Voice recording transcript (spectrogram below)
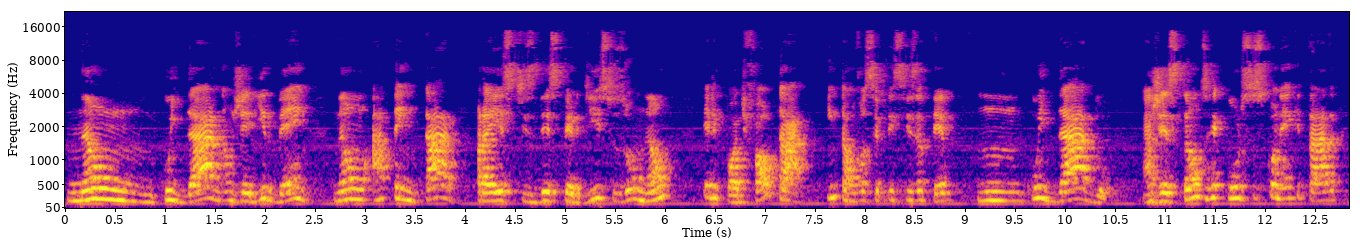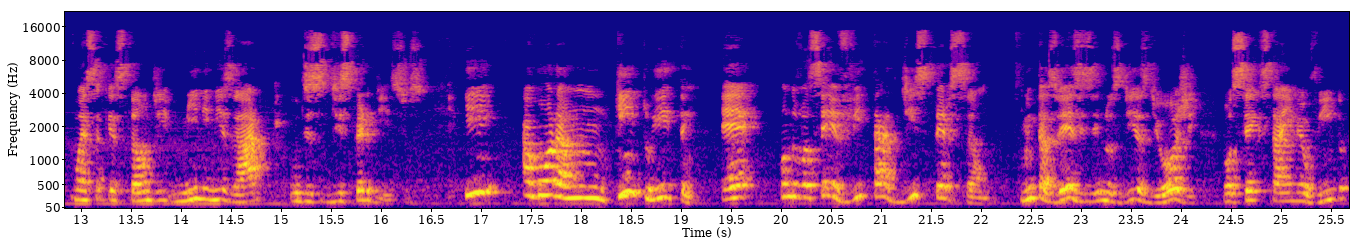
não cuidar, não gerir bem, não atentar para estes desperdícios ou não, ele pode faltar. Então você precisa ter um cuidado, a gestão dos recursos conectada com essa questão de minimizar os desperdícios. E agora um quinto item é quando você evita a dispersão. Muitas vezes e nos dias de hoje, você que está aí me ouvindo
